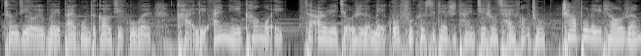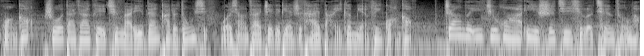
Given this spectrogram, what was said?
曾经有一位白宫的高级顾问凯利安妮康维，在二月九日的美国福克斯电视台接受采访中，插播了一条软广告，说大家可以去买伊万卡的东西。我想在这个电视台打一个免费广告。这样的一句话一时激起了千层浪，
